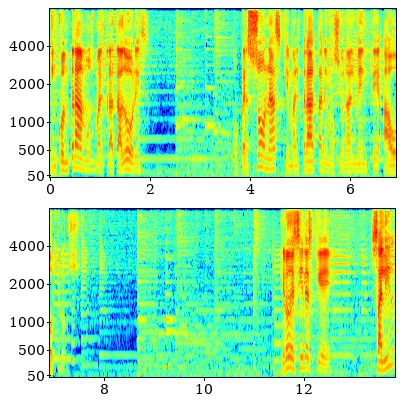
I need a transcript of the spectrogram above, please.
encontramos maltratadores o personas que maltratan emocionalmente a otros. Quiero decirles que salir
